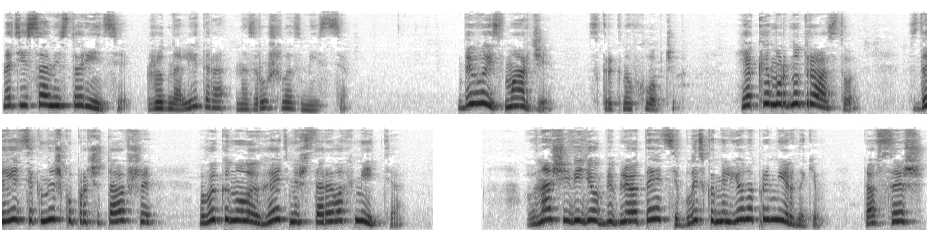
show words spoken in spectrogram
на тій самій сторінці жодна літера не зрушила з місця. Дивись, Марджі. скрикнув хлопчик. Яке марнотратство! Здається, книжку, прочитавши, викинули геть між старе лахміття. В нашій відеобібліотеці близько мільйона примірників, та все ж,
